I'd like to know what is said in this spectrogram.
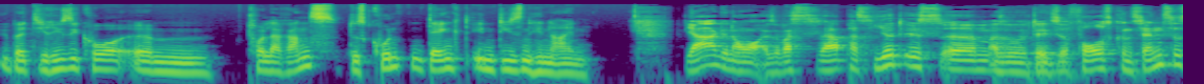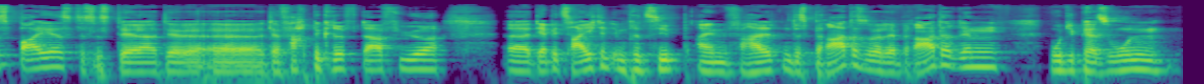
über die Risikotoleranz ähm, des Kunden denkt, in diesen hinein. Ja, genau. Also was da passiert ist, ähm, also dieser False Consensus Bias, das ist der, der, äh, der Fachbegriff dafür, äh, der bezeichnet im Prinzip ein Verhalten des Beraters oder der Beraterin, wo die Person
